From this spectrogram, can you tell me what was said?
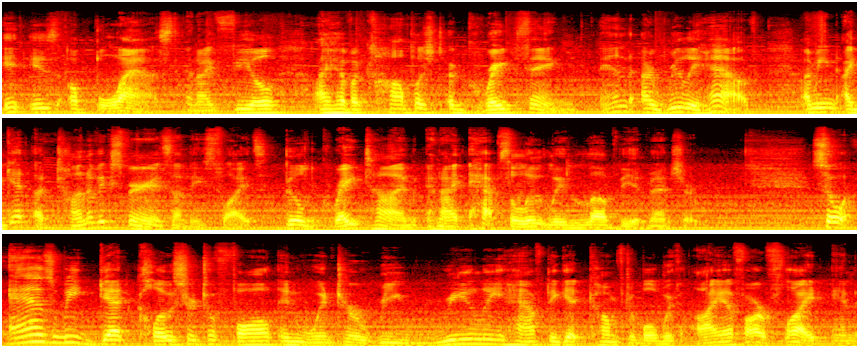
it is a blast and I feel I have accomplished a great thing. And I really have. I mean, I get a ton of experience on these flights, build great time, and I absolutely love the adventure. So, as we get closer to fall and winter, we really have to get comfortable with IFR flight and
